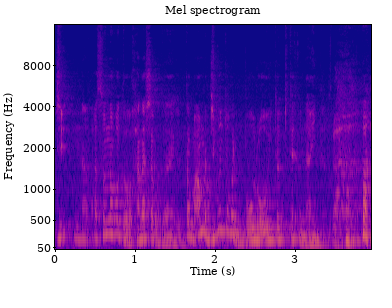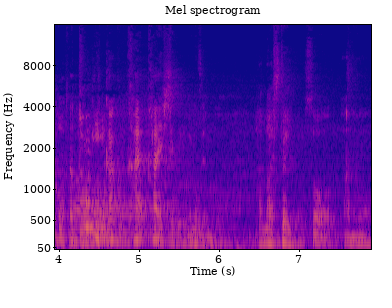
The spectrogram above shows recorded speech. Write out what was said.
じなんかそんなことを話したことないけど多分あんま自分のところにボールを置いときたくないんだと。とにかくか返してくるから全部話したいそうあの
